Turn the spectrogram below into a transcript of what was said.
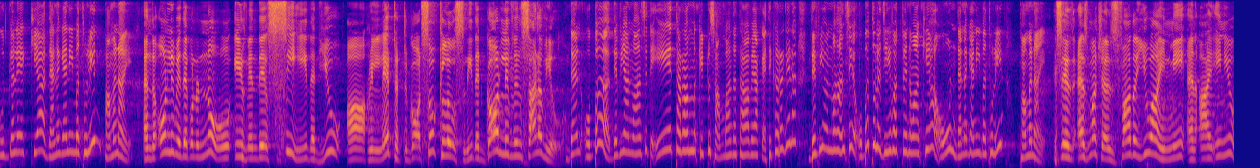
පුද්ගලයෙක් කියා දැන ගැනීම තුලින් පමණයි. And the only way they're going to know is when they see that you are related to God so closely that God lives inside of you. දැන් ඔබ දෙවියන් වහන්සේට ඒ තරම්ම කිට්ටු සම්බන්ධතාවයක් ඇති කරගෙන දෙවියන් වහන්සේ ඔබ තුළ ජීවත් වෙනවා කියා ඔවුන් දැන ගැනීම තුළින් පමණයි. It says, As much as Father, you are in me and I in you.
